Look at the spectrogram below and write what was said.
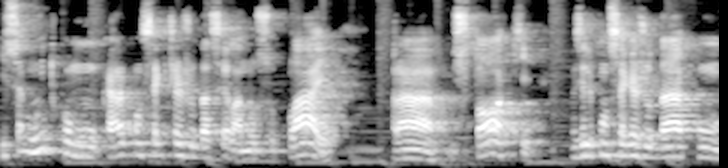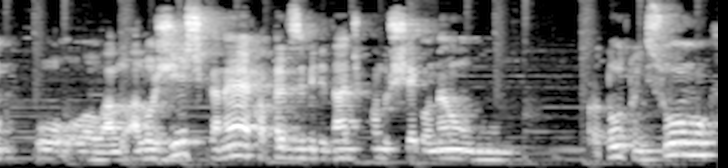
Isso é muito comum, o cara consegue te ajudar, sei lá, no supply, para estoque, mas ele consegue ajudar com o, a, a, logística, né, com a previsibilidade de quando chega ou não um produto, um insumo,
